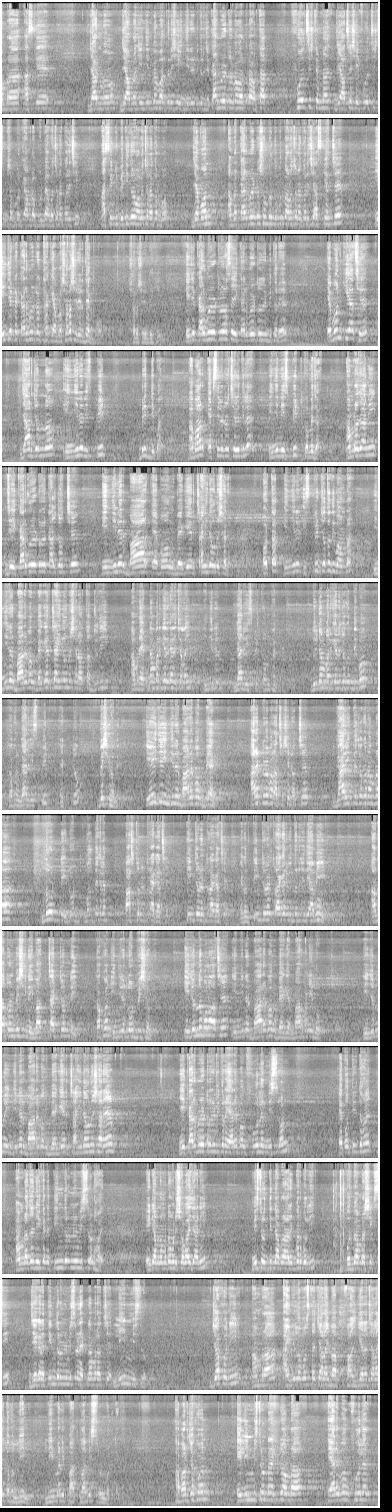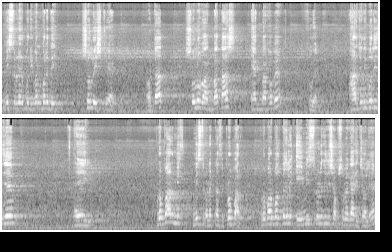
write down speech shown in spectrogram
আমরা আজকে জানব যে আমরা যে ইঞ্জিন ব্যবহার করি, সেই ইঞ্জিনের ভিতরে যে কার্বোরেটর ব্যবহার করা, অর্থাৎ ফুয়েল সিস্টেমটা যে আছে, সেই ফুয়েল সিস্টেম সম্পর্কে আমরা পূর্বে আলোচনা করেছি। আজকে একটু ব্যতিক্রম আলোচনা করব। যেমন আমরা কার্বোরেটর সম্পর্কে পূর্বে আলোচনা করেছি, আজকে হচ্ছে এই যে একটা কার্বোরেটর থাকে, আমরা সরাসরি দেখব। সরাসরি দেখি। এই যে কার্বোরেটর আছে, এই কার্বোরেটরের ভিতরে এমন কি আছে, যার জন্য ইঞ্জিনের স্পিড বৃদ্ধি পায়। আবার অ্যাক্সিলেটর ছেড়ে দিলে ইঞ্জিনের স্পিড কমে যায়। আমরা জানি যে কার্বোরেটরের কাজটা হচ্ছে ইঞ্জিনের বার এবং ব্যাগের চাহিদা অনুসারে। অর্থাৎ ইঞ্জিনের স্পিড যত দিব আমরা, ইঞ্জিনের বার এবং ব্যাগের চাহিদা অনুসারে, অর্থাৎ যদি আমরা এক নাম্বার গিয়ার গাড়ি চালাই, ইঞ্জিনের গাড়ির স্পিড কম থাকবে। দুই নাম্বার গিয়ারে যখন দিব, তখন গাড়ির স্পিড একটু বেশি হবে। এই যে ইঞ্জিনের বার এবং ব্যাগ, আরেকটা ব্যাপার আছে, সেটা হচ্ছে গাড়িতে যখন আমরা লোড নেই, লোড বলতে গেলে পাঁচ টনের ট্রাক আছে, তিন টনের ট্রাক আছে, এখন তিন টনের ট্রাকের ভিতরে যদি আমি আধা টন বেশি নেই বা চার টন নেই, তখন ইঞ্জিনের লোড বেশি হবে। এই জন্য বলা আছে ইঞ্জিনের বার এবং ব্যাগের বার মানে লোড এই জন্য ইঞ্জিনের বার এবং ব্যাগের চাহিদা অনুসারে এই কার্বোরেটরের ভিতরে এয়ার এবং ফুয়েলের মিশ্রণ একত্রিত হয়। আমরা জানি এখানে তিন ধরনের মিশ্রণ হয়। এটা আমরা মোটামুটি সবাই জানি। মিশ্রণ তিনটা আমরা আরেকবার বলি। পূর্বে আমরা শিখছি যে এখানে তিন ধরনের মিশ্রণ, এক নম্বর হচ্ছে লিন মিশ্রণ। যখনই আমরা আইডিয়াল অবস্থায় চালাই বা ফার্স্ট গিয়ারে চালাই, তখন লিন লিন মানে পাতলা মিশ্রণ বলে এটাকে। আবার যখন এই লিন মিশ্রণটা একটু আমরা এয়ার এবং ফুয়েলের মিশ্রণের পরিমাণ বলে দিই, ষোলো ইস্টু এক। অর্থাৎ ষোলো ভাগ বাতাস এক ভাগ হবে ফুয়েল আর যদি বলি যে এই প্রপার মিশ্রণ একটা আছে প্রপার প্রপার বলতে গেলে এই মিশ্রণে যদি সবসময় গাড়ি চলে,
